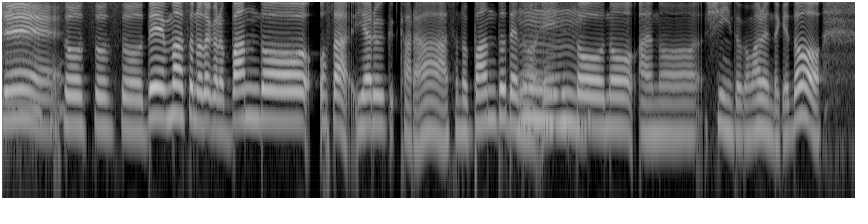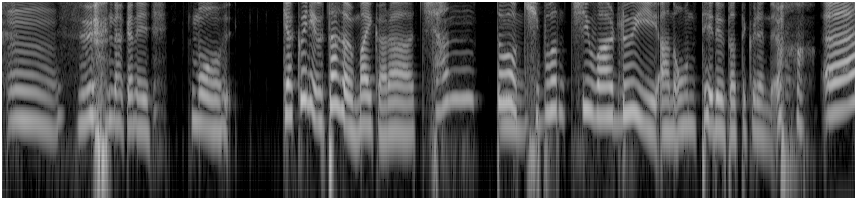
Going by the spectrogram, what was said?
ねえ。そうそうそう。でまあそのだからバンドをさやるからそのバンドでの演奏の、あのシーンとかもあるんだけどうん。す なんかねもう逆に歌がうまいからちゃんと気持ち悪い、あの音程で歌ってくれんだよ。あ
